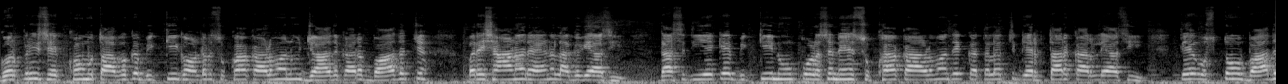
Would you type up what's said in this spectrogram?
ਗੁਰਪ੍ਰੀਤ ਸੇਖੋਂ ਮੁਤਾਬਕ ਵਿੱਕੀ ਗੌਂਡਰ ਸੁੱਖਾ ਕਾਲਵਾ ਨੂੰ ਯਾਦ ਕਰ ਬਾਅਦ 'ਚ ਪਰੇਸ਼ਾਨ ਰਹਿਣ ਲੱਗ ਗਿਆ ਸੀ। ਦੱਸ ਦਈਏ ਕਿ ਵਿੱਕੀ ਨੂੰ ਪੁਲਿਸ ਨੇ ਸੁੱਖਾ ਕਾਲਵਾ ਦੇ ਕਤਲ 'ਚ ਗ੍ਰਿਫਤਾਰ ਕਰ ਲਿਆ ਸੀ ਤੇ ਉਸ ਤੋਂ ਬਾਅਦ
